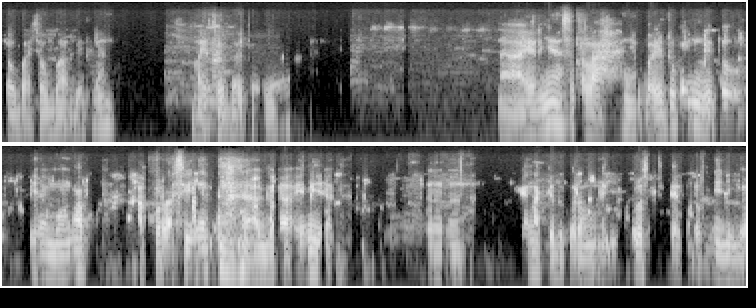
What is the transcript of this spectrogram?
coba-coba gitu kan. Mulai coba-coba. Nah, akhirnya setelah nyoba itu kan itu ya mohon maaf akurasinya kan agak ini ya eh, enak gitu kurang. Terus sensornya juga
